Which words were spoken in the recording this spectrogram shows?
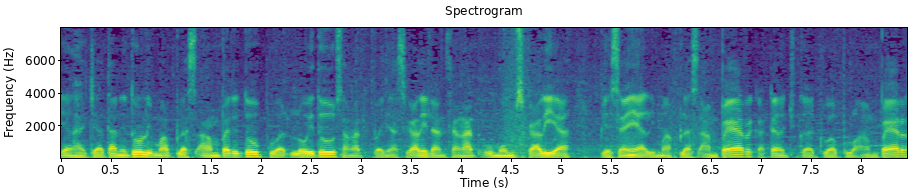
yang hajatan itu 15 ampere itu buat lo itu sangat banyak sekali dan sangat umum sekali ya. Biasanya ya 15 ampere kadang juga 20 ampere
